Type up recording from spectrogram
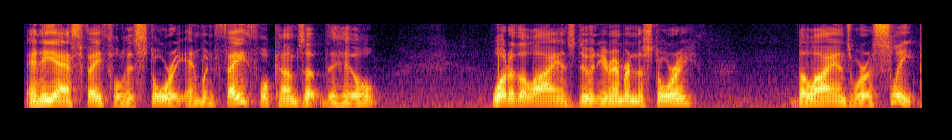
and he asks Faithful his story. And when Faithful comes up the hill, what are the lions doing? Do you remember in the story? The lions were asleep.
